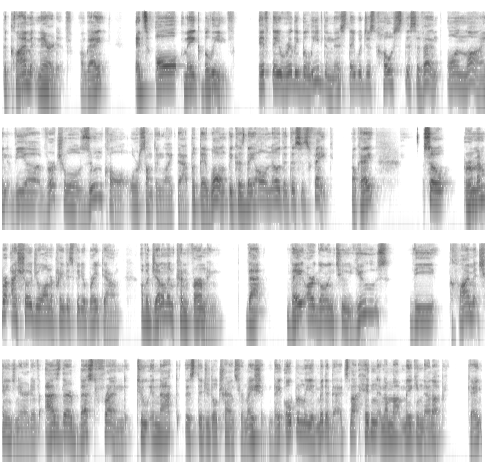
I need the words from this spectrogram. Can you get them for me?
the climate narrative, okay? It's all make believe if they really believed in this, they would just host this event online via virtual Zoom call or something like that. But they won't because they all know that this is fake. Okay. So remember, I showed you on a previous video breakdown of a gentleman confirming that they are going to use the climate change narrative as their best friend to enact this digital transformation. They openly admitted that. It's not hidden, and I'm not making that up. Okay.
